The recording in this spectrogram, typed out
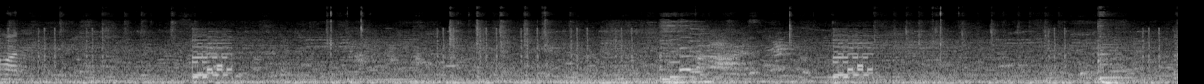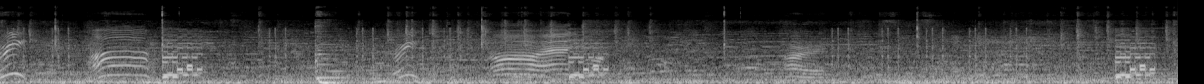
Come on. Three. Ah. Three. Oh, and. All right.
